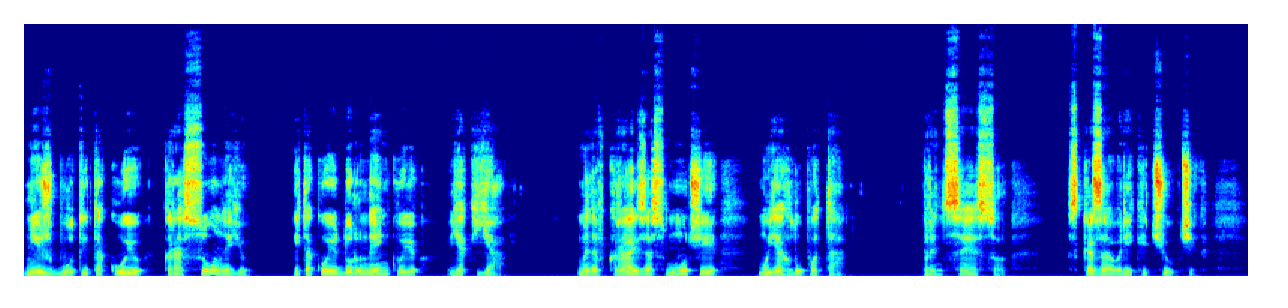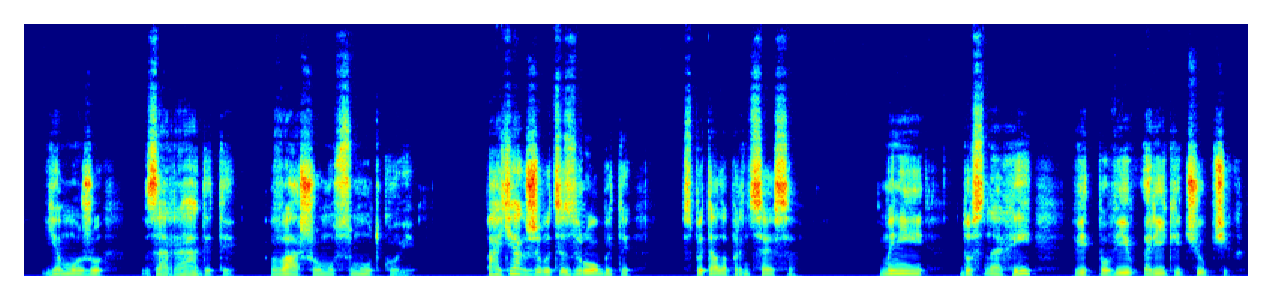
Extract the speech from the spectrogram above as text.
ніж бути такою красунею і такою дурненькою, як я. Мене вкрай засмучує моя глупота. Принцесо, сказав Ріки Чубчик, я можу зарадити вашому смуткові. А як же ви це зробите? спитала принцеса. Мені до снаги, відповів Ріки Чубчик,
